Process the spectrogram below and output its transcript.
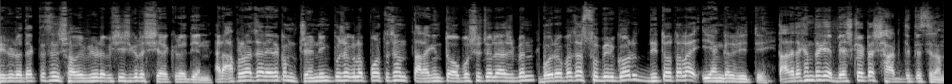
ভিডিওটা দেখতেছেন, সবাই ভিডিওটা বিশেষ করে শেয়ার করে দিন আর আপনারা যারা এরকম ট্রেন্ডিং পোশাকগুলো পড়তে চান, তারা কিন্তু অবশ্যই চলে আসবেন ভৈরবাজার ছবির গড় দ্বিতীয়তলা ইয়াং গ্যালারিতে। তাদের এখান থেকে বেশ কয়েকটা শার্ট দেখতেছিলাম,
